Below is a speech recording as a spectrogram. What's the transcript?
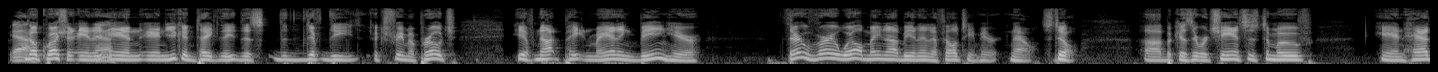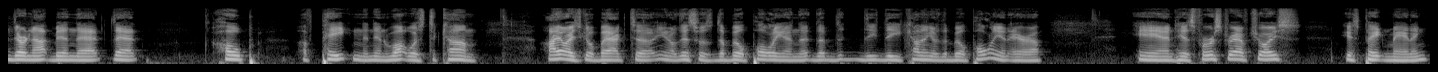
Yeah. no question. And Yeah. and and you can take the this the the extreme approach. If not Peyton Manning being here, there very well may not be an NFL team here now. Still, uh, because there were chances to move, and had there not been that that hope of Peyton and then what was to come, I always go back to you know this was the Bill Polian the the the, the coming of the Bill Polian era, and his first draft choice is Peyton Manning,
